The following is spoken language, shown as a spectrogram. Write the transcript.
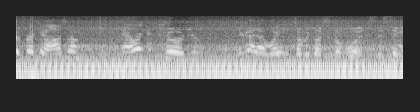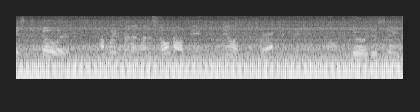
it freaking awesome? Yeah, I like it. Dude, you you gotta wait until we go to the woods. This thing is killer. I'm waiting for the, when the snow melts, you can feel like the traction kicking, you know? Dude, this thing's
